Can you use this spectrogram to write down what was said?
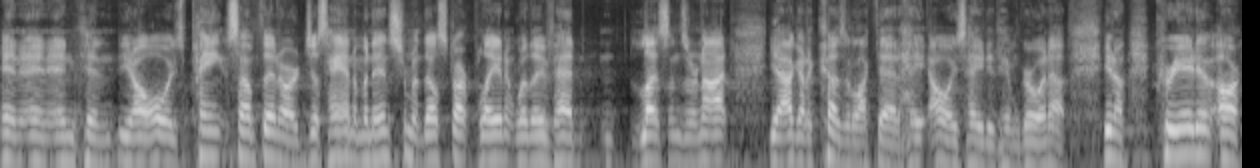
and, and can, you know, always paint something or just hand them an instrument. They'll start playing it whether they've had lessons or not. Yeah, I got a cousin like that. I always hated him growing up. You know, creative, or,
